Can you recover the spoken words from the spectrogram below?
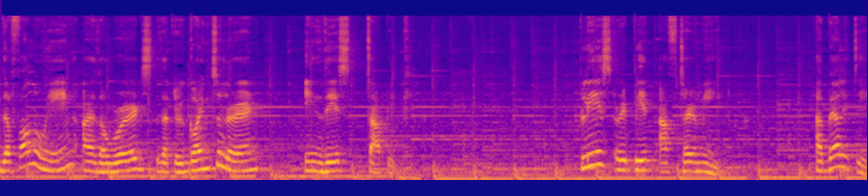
The following are the words that you're going to learn in this topic. Please repeat after me. Ability.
